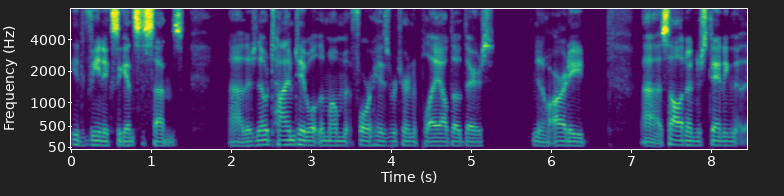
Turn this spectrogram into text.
in Phoenix against the Suns. Uh, there's no timetable at the moment for his return to play, although there's, you know, already uh, solid understanding that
